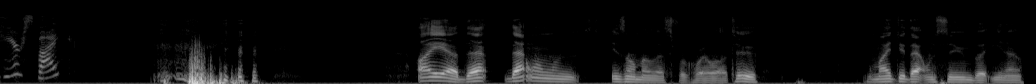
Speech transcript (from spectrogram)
here, Spike. oh yeah, that that one was, is on my list for quite a while too. I might do that one soon, but you know.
